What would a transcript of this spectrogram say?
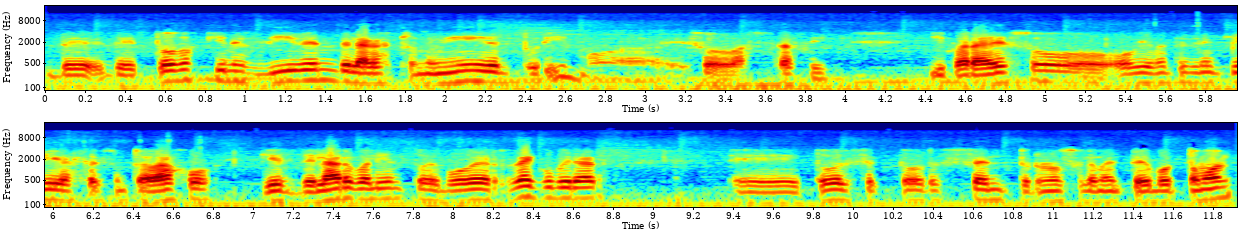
de, de, todos quienes viven de la gastronomía y del turismo. Eso va a ser así. Y para eso, obviamente, tiene que hacerse un trabajo que es de largo aliento de poder recuperar eh, todo el sector centro, no solamente de Puerto Montt,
